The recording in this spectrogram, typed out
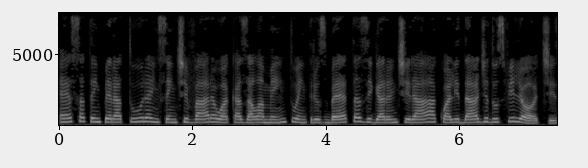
Essa temperatura incentivará o acasalamento entre os betas e garantirá a qualidade dos filhotes.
